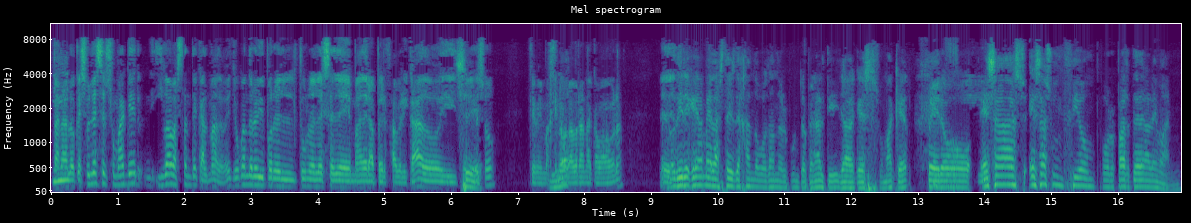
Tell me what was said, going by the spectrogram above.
Para lo que suele ser Schumacher, iba bastante calmado. ¿eh? Yo cuando lo vi por el túnel ese de madera prefabricado y todo Sí. eso, que me imagino No- que lo habrán acabado ahora. eh, No diré que me la estáis dejando votando el punto de penalti, ya que es Schumacher, pero esa, esa asunción por parte del alemán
